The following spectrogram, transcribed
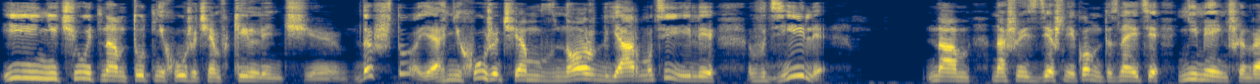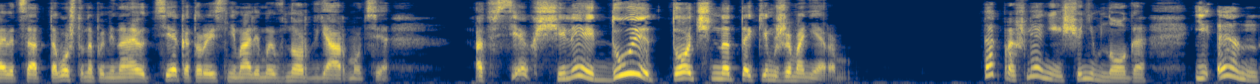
и не чуть нам тут не хуже, чем в Киллинче. Да что я, не хуже, чем в Норд-Ярмуте или в Диле». Нам наши здешние комнаты, знаете, не меньше нравятся от того, что напоминают те, которые снимали мы в Норд-Ярмуте. От всех щелей дует точно таким же манером. Так прошли они еще немного, и Энн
